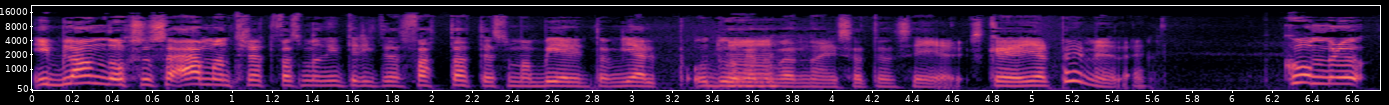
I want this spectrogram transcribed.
Ibland också så är man trött fast man inte riktigt har fattat det så man ber inte om hjälp. Och då kan det vara nice att den säger Ska jag hjälpa dig med det där? Kommer du...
